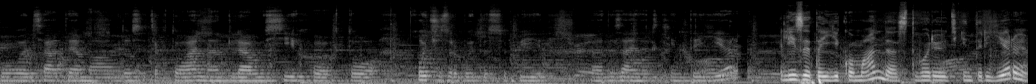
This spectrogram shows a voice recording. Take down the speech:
бо ця тема досить актуальна для усіх, хто хоче зробити собі е, дизайнерський інтер'єр. Ліза та її команда створюють інтер'єри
